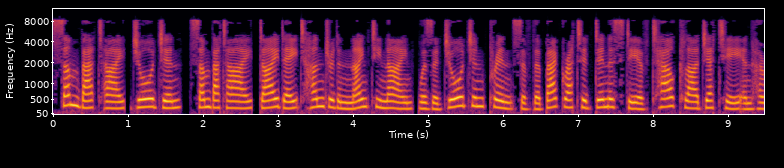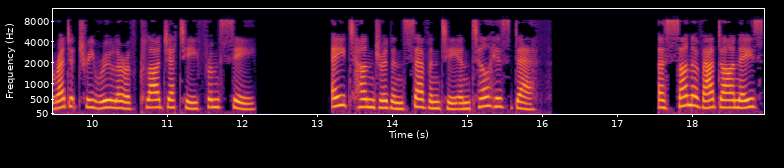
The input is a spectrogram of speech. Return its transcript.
Sumbat I Georgian, Sumbat I, died 899 was a Georgian prince of the Bagratid dynasty of Tao Klarjeti and hereditary ruler of Klarjeti from c. 870 until his death. A son of Adarnase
